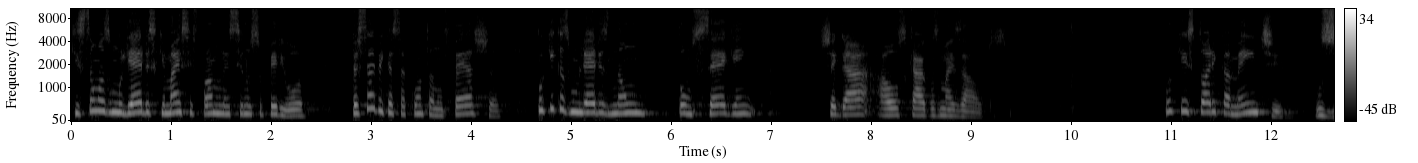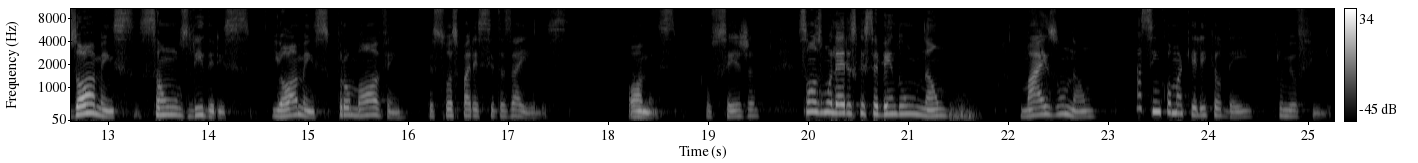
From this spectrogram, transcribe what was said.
que são as mulheres que mais se formam no ensino superior. Percebe que essa conta não fecha? Por que, que as mulheres não conseguem chegar aos cargos mais altos? Porque, historicamente, os homens são os líderes e homens promovem pessoas parecidas a eles. Homens, ou seja, são as mulheres recebendo um não, mais um não, assim como aquele que eu dei para o meu filho.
